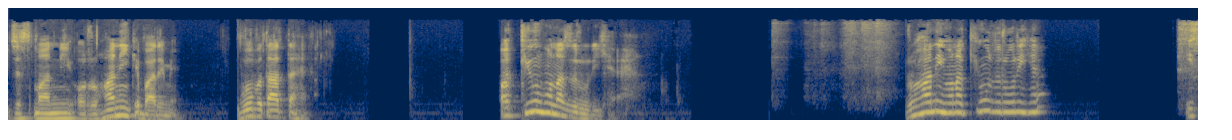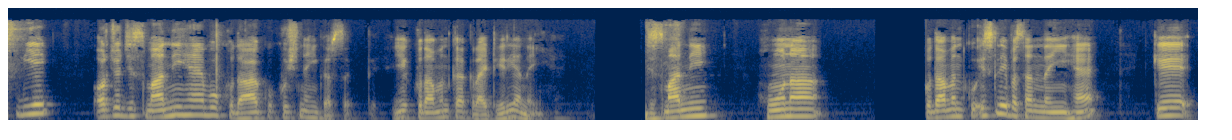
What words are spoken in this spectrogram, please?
जिस्मानी और रूहानी के बारे में, वो बताता है। और क्यों होना ज़रूरी है? रूहानी होना क्यों ज़रूरी है? इसलिए, और जो जिस्मानी है, वो खुदा को खुश नहीं कर सकते। ये खुदावंत का क्राइटेरिया नहीं है। जिस्मानी होना खुदावंत को इसलिए पसंद नहीं है कि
